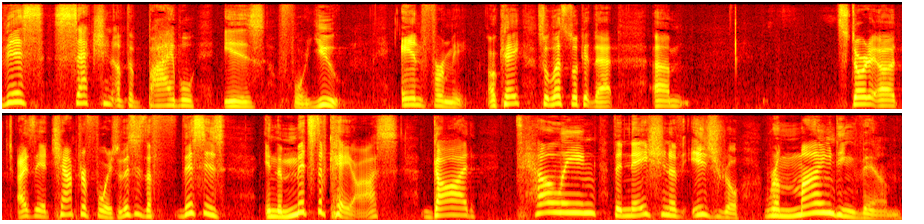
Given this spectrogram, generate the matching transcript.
this section of the Bible is for you and for me. Okay? So let's look at that. Um, start uh, Isaiah chapter 40. So this is the this is in the midst of chaos, God telling the nation of Israel, reminding them,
